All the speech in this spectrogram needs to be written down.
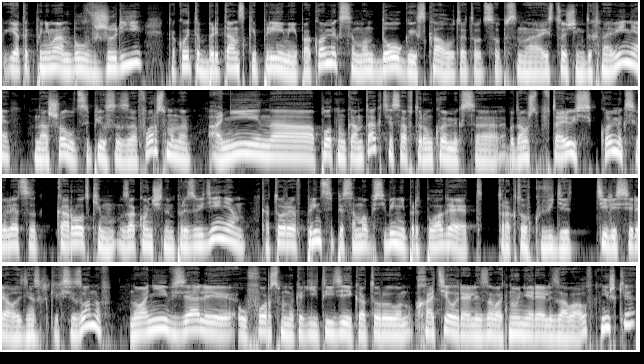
Я так понимаю, он был в жюри какой-то британской премии по комиксам, он долго искал вот этот вот, собственно, источник вдохновения, издания, нашел, уцепился за Форсмана. Они на плотном контакте с автором комикса, потому что, повторюсь, комикс является коротким законченным произведением, которое, в принципе, само по себе не предполагает трактовку в виде телесериал из нескольких сезонов, но они взяли у Форсмана какие-то идеи, которые он хотел реализовать, но не реализовал в книжке,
